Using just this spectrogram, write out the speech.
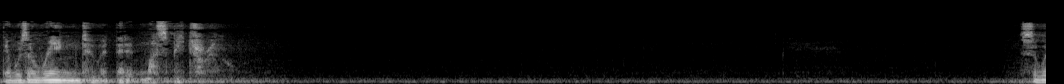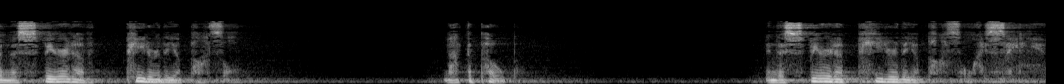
there was a ring to it that it must be true. So in the spirit of Peter the apostle, not the Pope, in the spirit of Peter the apostle, I say to you,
